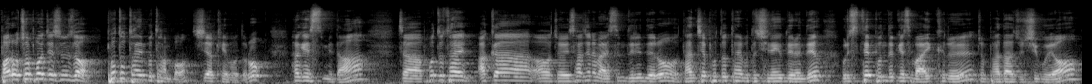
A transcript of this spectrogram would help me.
바로 첫 번째 순서 포토타임부터 한번 시작해 보도록 하겠습니다. 자, 포토타임 아까 어, 저희 사전에 말씀드린 대로 단체 포토타임부터 진행되는데요. 우리 스태프분들께서 마이크를 좀 받아주시고요.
